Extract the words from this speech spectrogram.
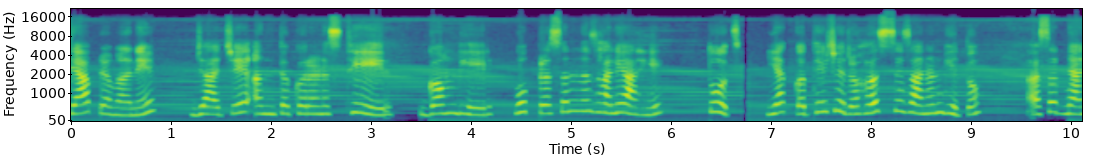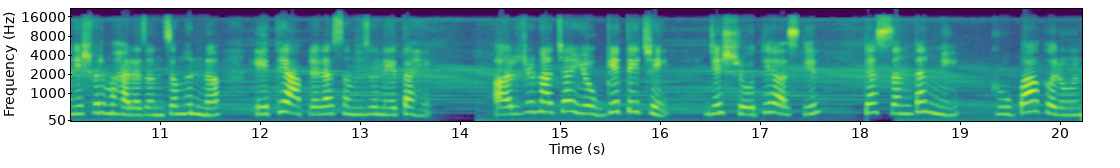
त्याप्रमाणे ज्याचे अंतकरण स्थिर गंभीर व प्रसन्न झाले आहे तोच या कथेचे रहस्य जाणून घेतो असं ज्ञानेश्वर महाराजांचं म्हणणं येथे आपल्याला समजून येत आहे. अर्जुनाच्या योग्यतेचे जे श्रोते असतील त्या संतांनी कृपा करून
